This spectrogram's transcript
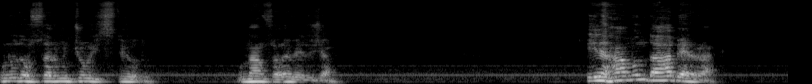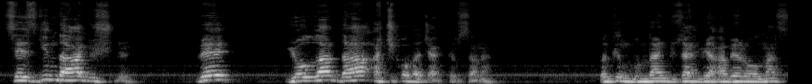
Bunu dostlarımın çoğu istiyordu. Bundan sonra vereceğim. İlhamın daha berrak, sezgin daha güçlü ve yollar daha açık olacaktır sana. Bakın bundan güzel bir haber olmaz.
